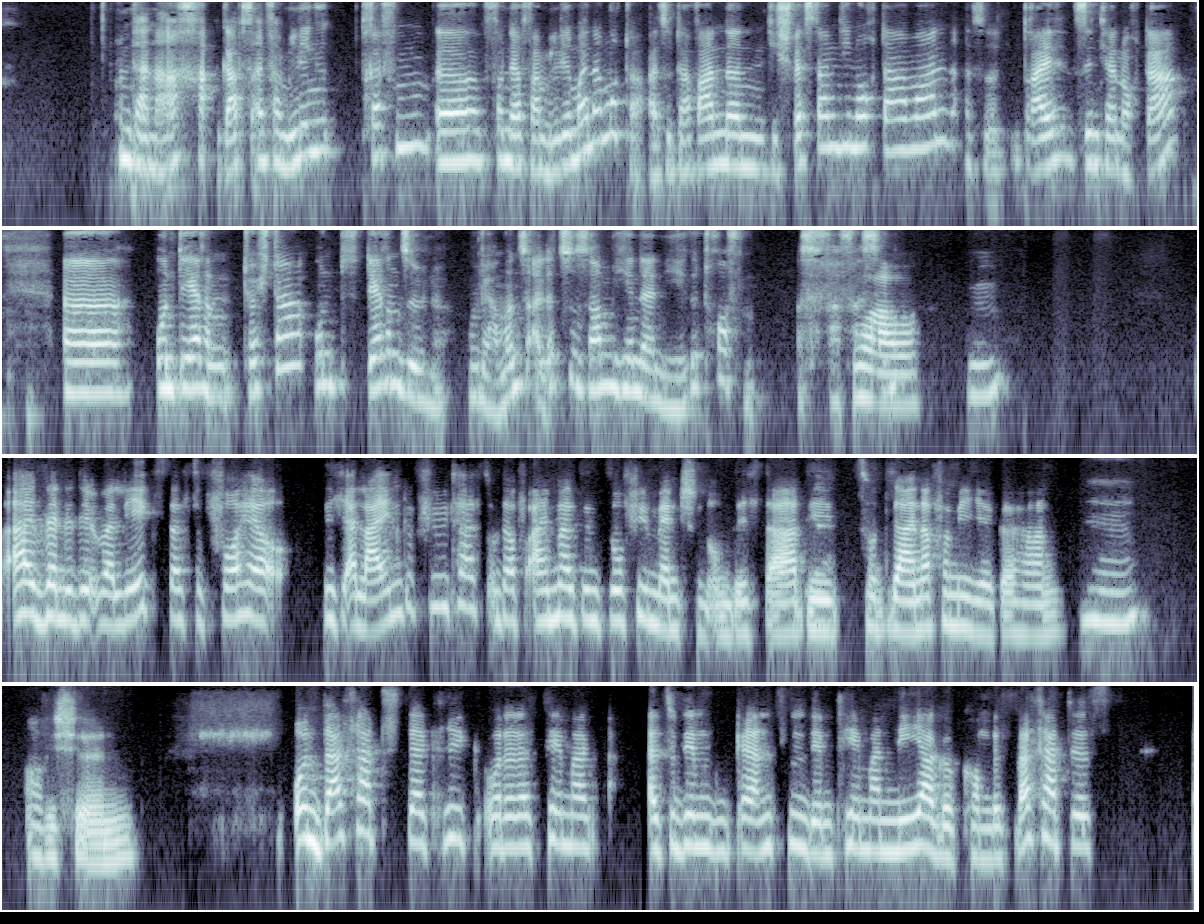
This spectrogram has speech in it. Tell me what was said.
Und danach gab es ein Familientreffen äh, von der Familie meiner Mutter. Also da waren dann die Schwestern, die noch da waren. Also drei sind ja noch da. Äh, und deren Töchter und deren Söhne. Und wir haben uns alle zusammen hier in der Nähe getroffen. Das war faszinierend. Wow. Hm? Also wenn du dir überlegst, dass du vorher dich allein gefühlt hast und auf einmal sind so viele Menschen um dich da, die ja. zu deiner Familie gehören. Mhm. Oh, wie schön. Und das hat der Krieg oder das Thema, als du dem Ganzen, dem Thema näher gekommen bist, was hat es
